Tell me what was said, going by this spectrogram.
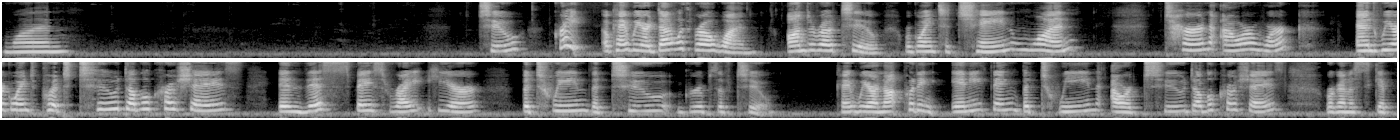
One, two. Great. Okay, we are done with row one. On to row two. We're going to chain one, turn our work, and we are going to put two double crochets in this space right here between the two groups of two. Okay, we are not putting anything between our two double crochets. We're going to skip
